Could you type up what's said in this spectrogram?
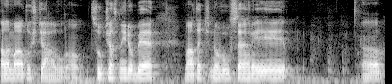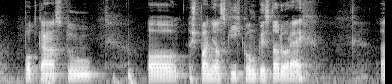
ale má to šťávu. No. V současné době má teď novou sérii uh, podcastů o španělských konkistadorech, uh,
